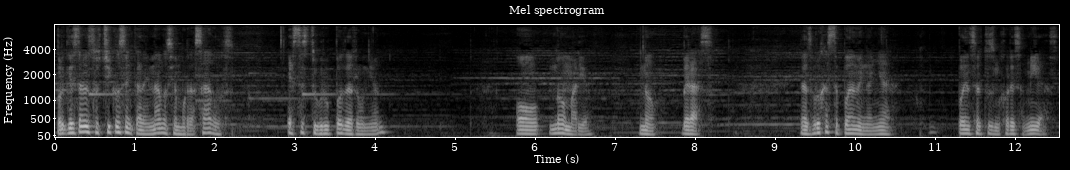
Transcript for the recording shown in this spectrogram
¿Por qué están estos chicos encadenados y amordazados? ¿Este es tu grupo de reunión? O no, Mario. No, verás. Las brujas te pueden engañar. Pueden ser tus mejores amigas.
